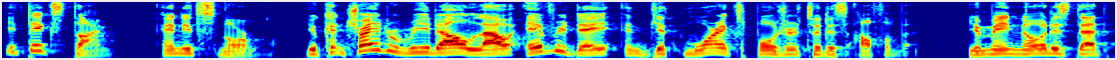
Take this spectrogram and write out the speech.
It takes time, and it's normal. You can try to read out loud every day and get more exposure to this alphabet. You may notice that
